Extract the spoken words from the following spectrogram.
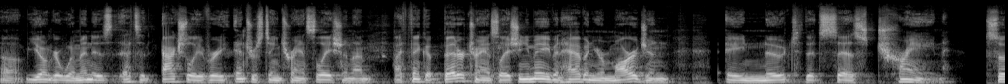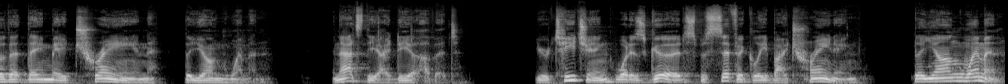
uh, younger women is that's an, actually a very interesting translation. I'm, I think a better translation, you may even have in your margin a note that says train, so that they may train the young women. And that's the idea of it. You're teaching what is good specifically by training the young women.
